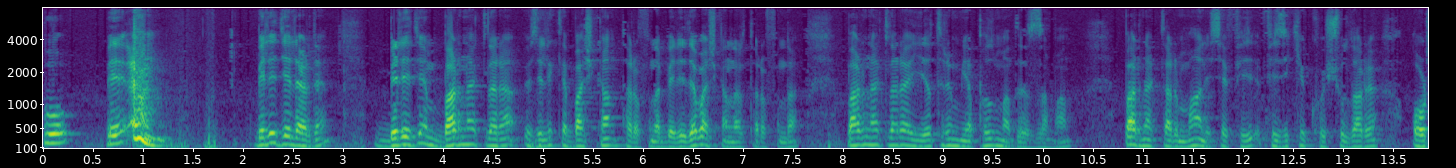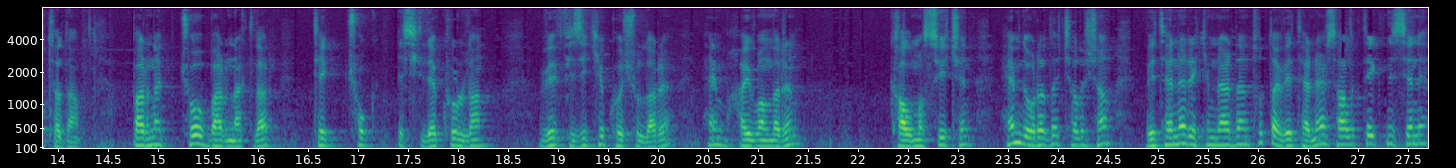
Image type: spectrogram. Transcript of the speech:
bu ve belediyelerde belediye barınaklara özellikle başkan tarafında, belediye başkanları tarafında barınaklara yatırım yapılmadığı zaman barınakların maalesef fi- fiziki koşulları ortada. Barınak çoğu barınaklar tek çok eskide kurulan ve fiziki koşulları hem hayvanların kalması için hem de orada çalışan veteriner hekimlerden tut da veteriner sağlık teknisyeni,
